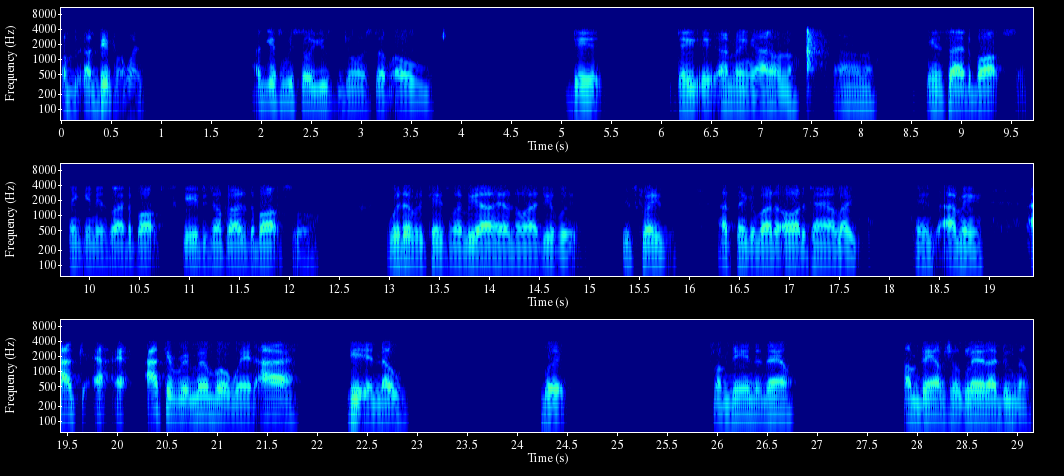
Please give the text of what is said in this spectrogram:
a, a different way. I guess we're so used to doing stuff old that they. I mean, I don't know. I don't know. Inside the box, thinking inside the box, scared to jump out of the box, or whatever the case may be, I have no idea, but it's crazy. I think about it all the time. Like, and I mean, I, I, I can remember when I didn't know, but from then to now, I'm damn sure glad I do know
